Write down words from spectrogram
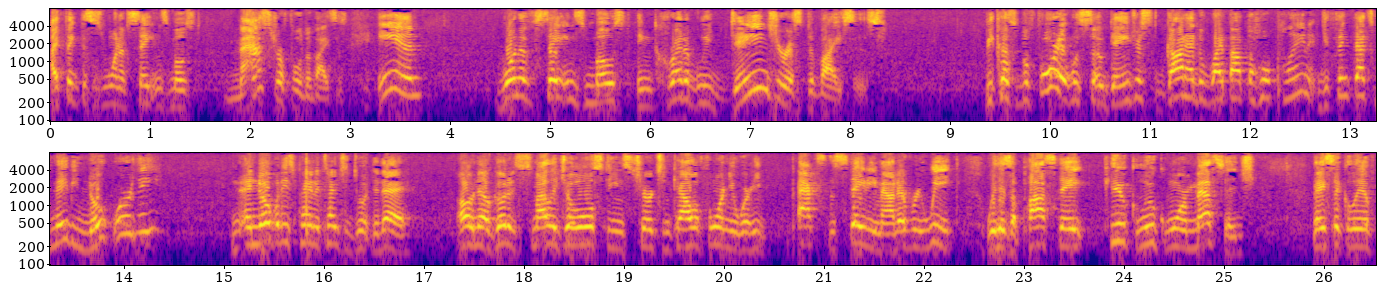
I think this is one of Satan's most masterful devices. And one of Satan's most incredibly dangerous devices. Because before it was so dangerous, God had to wipe out the whole planet. You think that's maybe noteworthy? And nobody's paying attention to it today. Oh no, go to Smiley Joel Osteen's church in California where he packs the stadium out every week with his apostate, puke, lukewarm message, basically of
